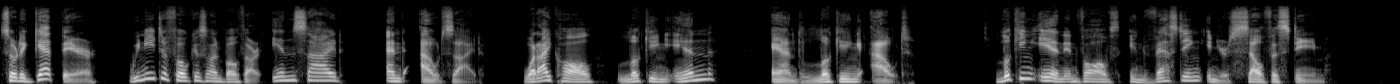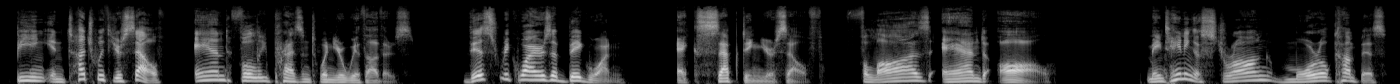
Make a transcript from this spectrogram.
So, to get there, we need to focus on both our inside and outside, what I call looking in and looking out. Looking in involves investing in your self esteem, being in touch with yourself, and fully present when you're with others. This requires a big one accepting yourself, flaws and all. Maintaining a strong moral compass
